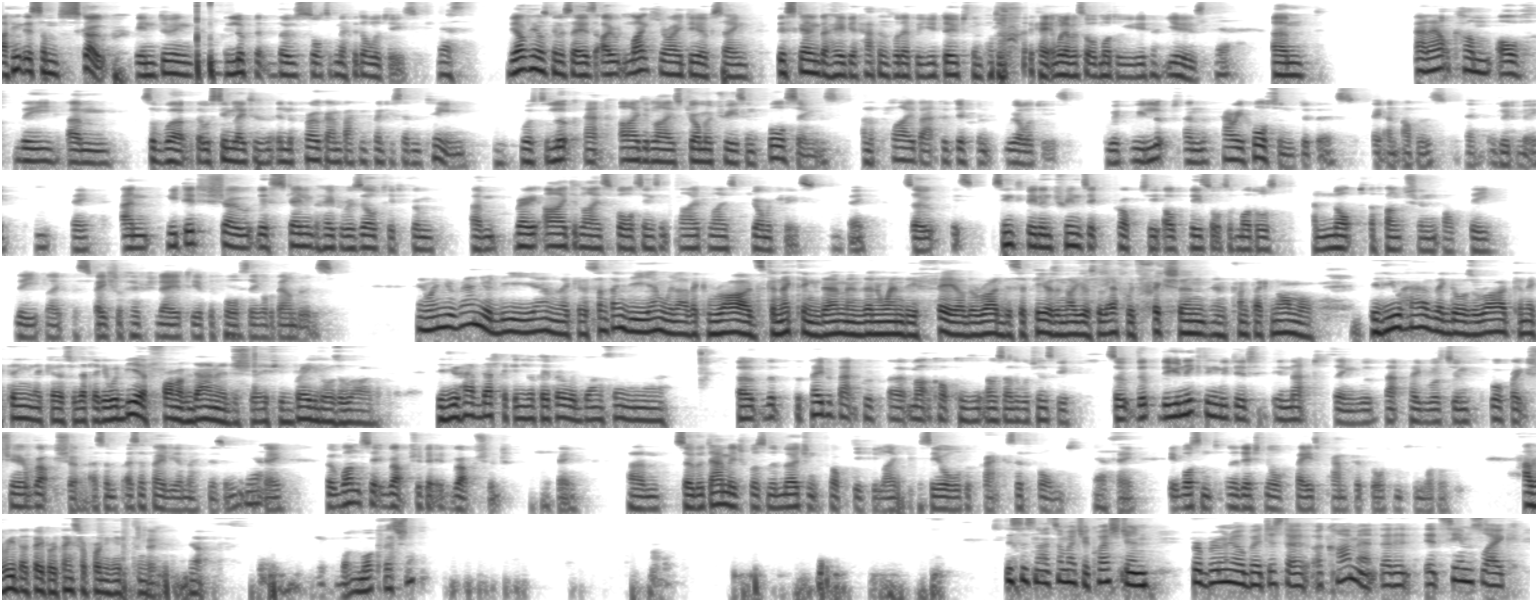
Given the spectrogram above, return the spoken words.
I think there's some scope in doing in looking at those sorts of methodologies. Yes. The other thing I was going to say is I like your idea of saying this scaling behavior happens whatever you do to the model, okay, and whatever sort of model you use. Yeah. Um, an outcome of the um, some work that was simulated in the program back in 2017 was to look at idealized geometries and forcings and apply that to different rheologies. We, we looked, and Harry Heorton did this, okay, and others, okay, including me. Okay, and he did show this scaling behavior resulted from um, very idealized forcings and idealized geometries. Okay, so it seems to be an intrinsic property of these sorts of models and not a function of the the like the spatial heterogeneity of the forcing or the boundaries. And when you ran your DEM, like uh, sometimes DEM will have like rods connecting them, and then when they fail, the rod disappears, and now you're left with friction and contact normal. Did you have like those rod connecting, like uh, so that like it would be a form of damage if you break those rod? Did you have that like in your paper with Johnson? And, uh... uh the, the paper back with uh, Mark Hopkins and Alexander Wilchinsky. So the, the unique thing we did in that thing with that paper was to incorporate shear rupture as a, as a failure mechanism. Yeah. Okay. But once it ruptured, it ruptured. Okay. Um, so the damage was an emergent property, if you like. You can see all the cracks had formed. Yes. Okay. It wasn't an additional phase parameter brought into the model. I'll read that paper. Thanks for pointing it to me. Yeah. One more question? This is not so much a question for Bruno, but just a, a comment that it, it seems like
